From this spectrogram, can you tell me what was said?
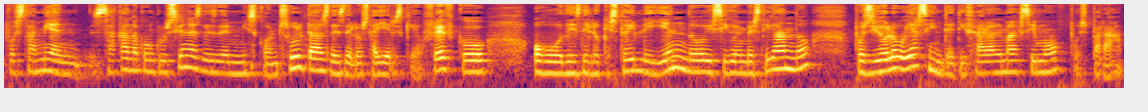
pues también sacando conclusiones desde mis consultas, desde los talleres que ofrezco o desde lo que estoy leyendo y sigo investigando, pues yo lo voy a sintetizar al máximo, pues para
